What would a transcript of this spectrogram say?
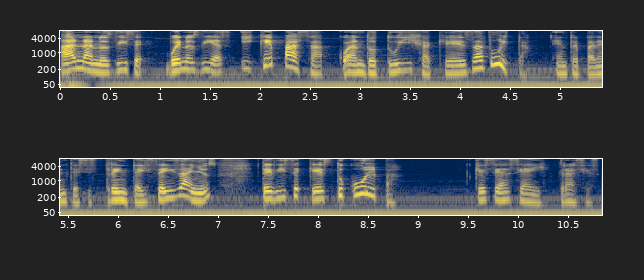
Ana nos dice, buenos días, ¿y qué pasa cuando tu hija, que es adulta, entre paréntesis, 36 años, te dice que es tu culpa. ¿Qué se hace ahí? Gracias.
